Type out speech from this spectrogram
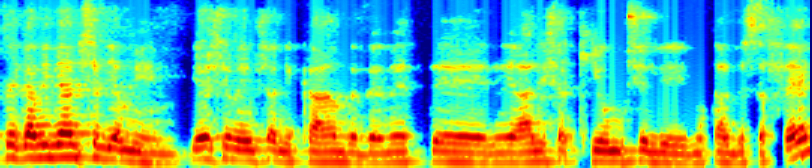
זה גם עניין של ימים. יש ימים שאני קם ובאמת אה, נראה לי שהקיום שלי מוטל בספק.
